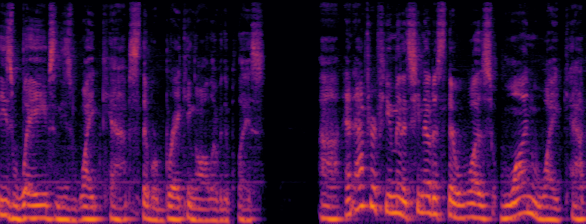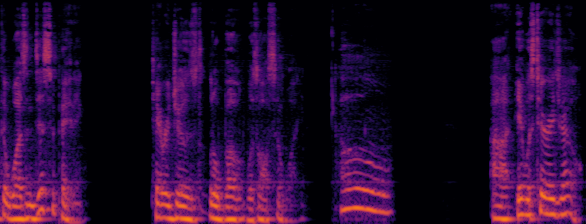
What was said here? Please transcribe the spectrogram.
these waves and these white caps that were breaking all over the place. Uh, and after a few minutes, he noticed there was one white cap that wasn't dissipating. Terry Jo's little boat was also white. Oh. Uh, it was Terry Jo.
